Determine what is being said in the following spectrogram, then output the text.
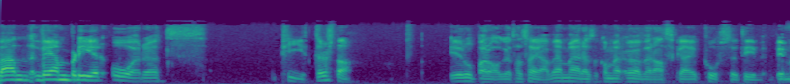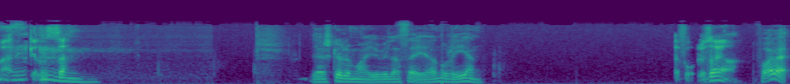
Men vem blir årets Peters då? I Europalaget så att säga. Vem är det som kommer överraska i positiv bemärkelse? Där skulle man ju vilja säga Norén. Det får du säga. Får jag det?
